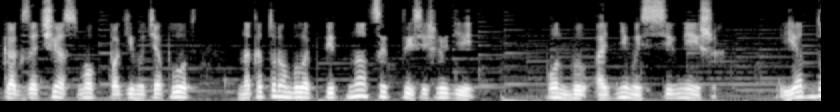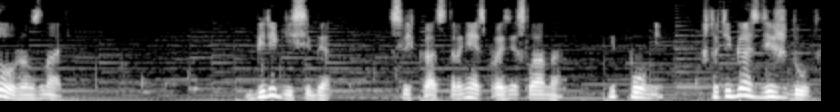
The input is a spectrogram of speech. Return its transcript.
Как за час мог погибнуть оплот, на котором было 15 тысяч людей. Он был одним из сильнейших. Я должен знать. Береги себя слегка отстраняясь, произнесла она. «И помни, что тебя здесь ждут».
